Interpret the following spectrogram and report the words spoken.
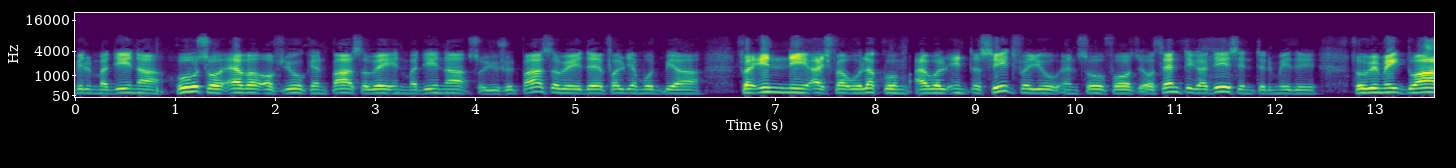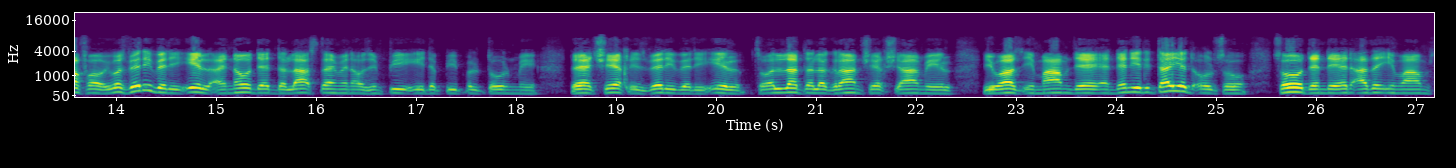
bil whosoever of you can pass away in Medina, so you should pass away there, falyamut biha, fa inni ashfaulakum. I will intercede for you, and so forth. The authentic hadith in Tirmidhi. So we make dua for, he was very, very ill. I know that the last time when I was in PE, the people told me that Sheikh is very, very ill. So Allah Ta'ala grant Sheikh Shamil, he was Imam there, and then he retired also. So then they had other Imams.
